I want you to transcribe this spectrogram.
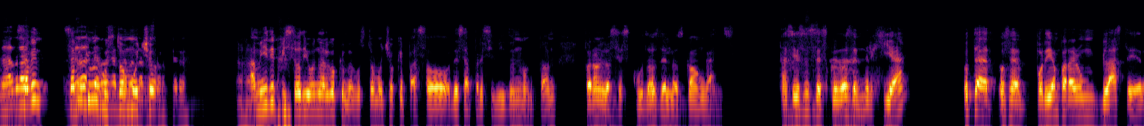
Nada. ¿Saben, ¿saben nada qué me gustó mucho? A mí de episodio 1 algo que me gustó mucho que pasó desapercibido un montón fueron los escudos de los Gongans. Así esos escudos de energía, puta, o sea, podían parar un blaster.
